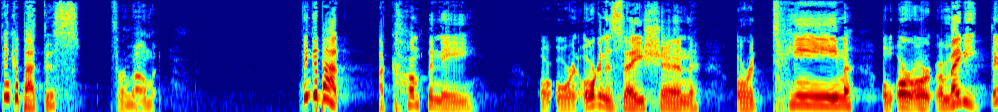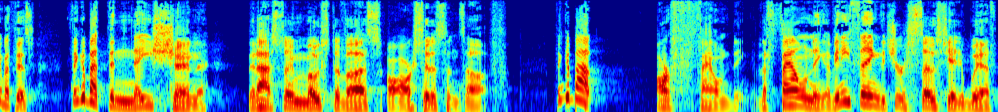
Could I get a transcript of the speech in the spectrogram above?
Think about this for a moment. Think about a company or, or an organization or a team or, or, or maybe think about this Think about the nation that I assume most of us are citizens of. Think about our founding, the founding of anything that you're associated with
